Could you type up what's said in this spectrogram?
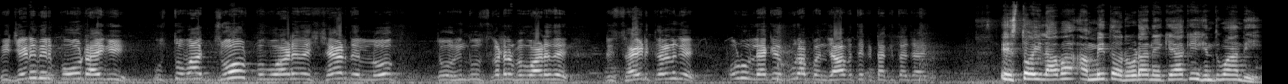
ਵੀ ਜਿਹੜੀ ਵੀ ਰਿਪੋਰਟ ਆਏਗੀ, ਉਸ ਤੋਂ ਬਾਅਦ ਜੋ ਫਗਵਾੜੇ ਦੇ ਸ਼ਹਿਰ ਦੇ ਲੋਕ, ਜੋ ਹਿੰਦੂ ਸੰਗਠਨ ਫਗਵਾੜੇ ਦੇ ਡਿਸਾਈਡ ਕਰਨਗੇ, ਉਹਨੂੰ ਲੈ ਕੇ ਪੂਰਾ ਪੰਜਾਬ ਇੱਥੇ ਇਕੱਠਾ ਕੀਤਾ ਜਾਏਗਾ। ਇਸ ਤੋਂ ਇਲਾਵਾ ਅਮਿਤ ਅਰੋੜਾ ਨੇ ਕਿਹਾ ਕਿ ਹਿੰਦੂਆਂ ਦੀ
